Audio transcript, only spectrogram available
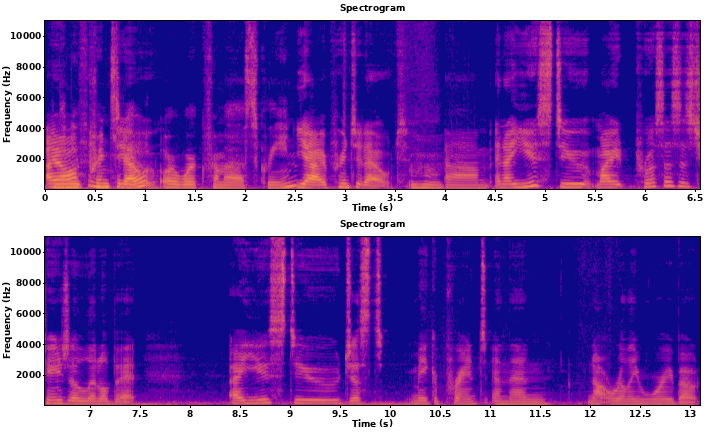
I And then you often print it do- out or work from a screen? yeah I print it out Mm-hmm. um, and I used to my process has changed a little bit I used to just make a print and then not really worry about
